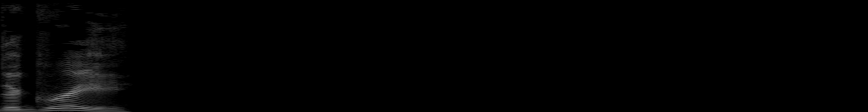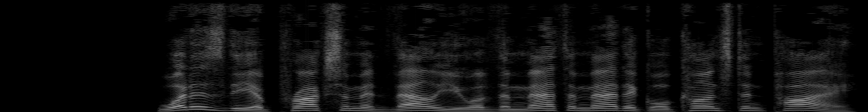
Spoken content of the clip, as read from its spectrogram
degree. What is the approximate value of the mathematical constant pi?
